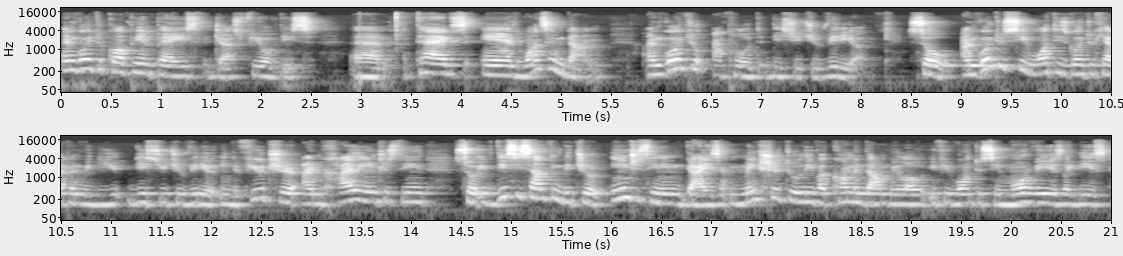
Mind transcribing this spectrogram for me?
I'm going to copy and paste just a few of these um, tags and once I'm done, I'm going to upload this YouTube video. So I'm going to see what is going to happen with you, this YouTube video in the future. I'm highly interested in. So if this is something that you're interested in, guys, make sure to leave a comment down below if you want to see more videos like this.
